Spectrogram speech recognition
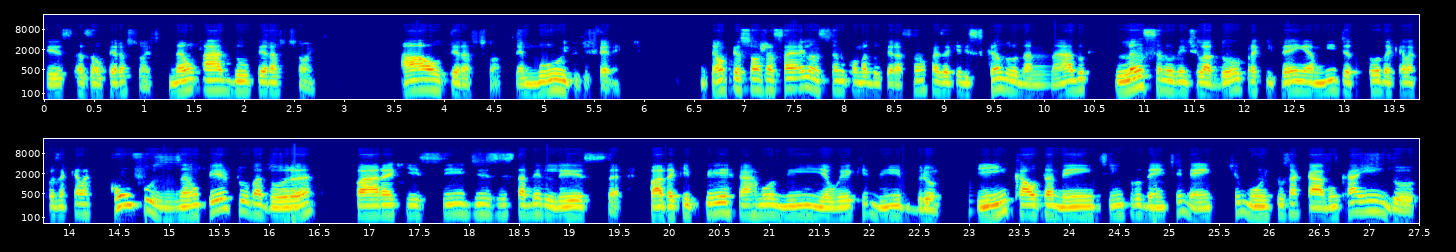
fez as alterações, não adulterações. Alterações, é muito diferente. Então o pessoal já sai lançando como adulteração, faz aquele escândalo danado, lança no ventilador para que venha a mídia toda, aquela coisa, aquela confusão perturbadora para que se desestabeleça, para que perca a harmonia, o equilíbrio. E incautamente, imprudentemente, muitos acabam caindo,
